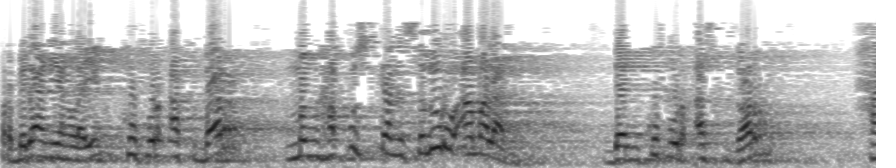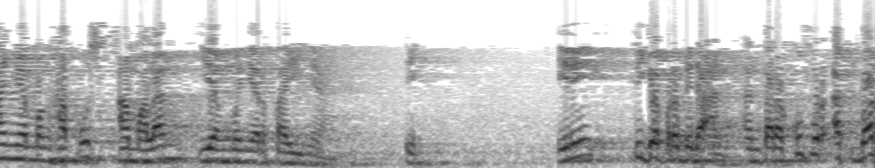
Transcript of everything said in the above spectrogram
Perbedaan yang lain, kufur akbar menghapuskan seluruh amalan dan kufur asgar hanya menghapus amalan yang menyertainya. Ini tiga perbedaan antara kufur akbar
